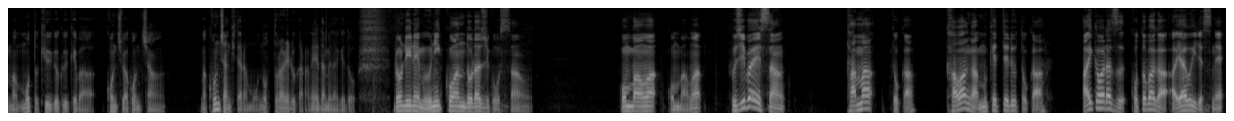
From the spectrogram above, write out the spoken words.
まあもっと究極いけばこんちはこんちゃん。まあこんちゃん来たらもう乗っ取られるからねダメだけど。ロンリーネームウニコラジコさん。こんばんはこんばんは。藤林さん玉とか皮がむけてるとか相変わらず言葉が危ういですね。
